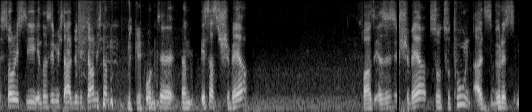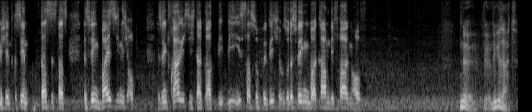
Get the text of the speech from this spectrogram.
Stories, die interessieren mich da halt wirklich gar nicht dann. Okay. Und äh, dann ist das schwer, quasi, also es ist schwer so zu tun, als würde es mich interessieren. Das ist das. Deswegen weiß ich nicht, ob, deswegen frage ich dich da gerade, wie, wie ist das so für dich und so. Deswegen war, kamen die Fragen auf. Nö, wie wie gesagt.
